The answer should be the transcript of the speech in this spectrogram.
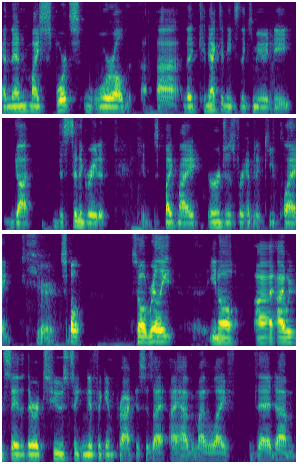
and then my sports world uh, that connected me to the community got disintegrated, despite my urges for him to keep playing. Sure. So, so really, you know, I, I would say that there are two significant practices I, I have in my life that um,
